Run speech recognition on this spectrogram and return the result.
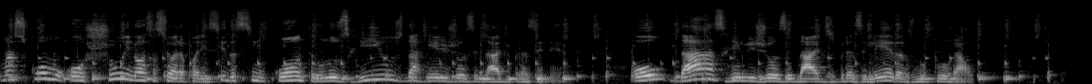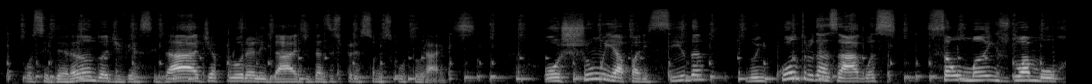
Mas como Oxum e Nossa Senhora Aparecida se encontram nos rios da religiosidade brasileira, ou das religiosidades brasileiras no plural, considerando a diversidade e a pluralidade das expressões culturais. Oxum e Aparecida, no encontro das águas, são mães do amor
